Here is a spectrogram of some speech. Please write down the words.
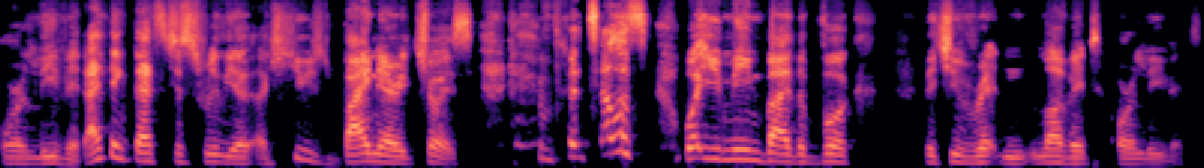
or leave it. I think that's just really a, a huge binary choice. But tell us what you mean by the book that you've written love it or leave it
